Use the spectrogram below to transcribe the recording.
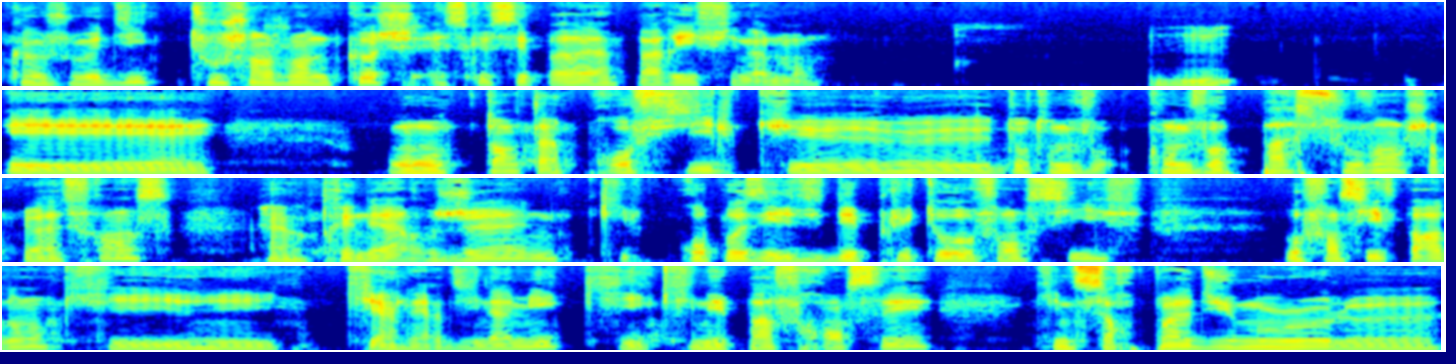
comme je me dis, tout changement de coach, est-ce que c'est pas un pari finalement? Mhm. Et on tente un profil que, dont on qu'on ne voit pas souvent en championnat de France, un entraîneur jeune qui propose des idées plutôt offensives, offensive, pardon, qui, qui a l'air dynamique, qui, n'est pas français, qui ne sort pas du moule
